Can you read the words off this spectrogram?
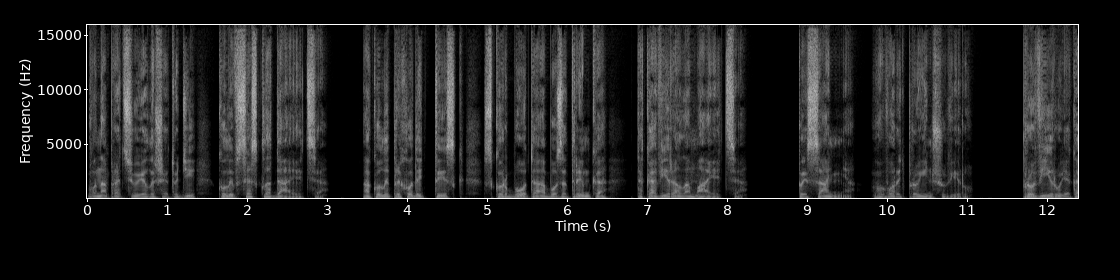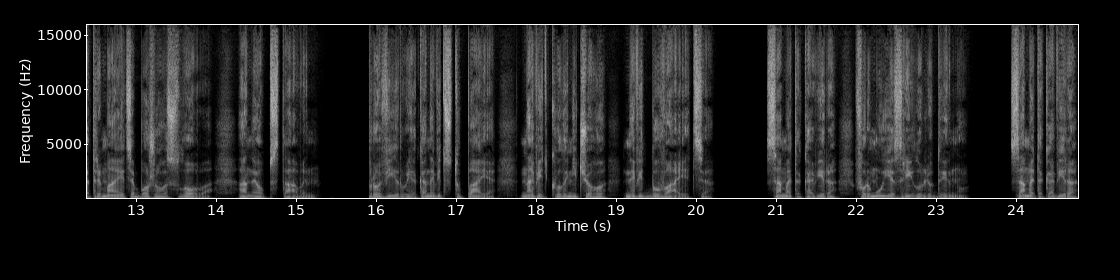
Вона працює лише тоді, коли все складається. А коли приходить тиск, скорбота або затримка, така віра ламається. Писання говорить про іншу віру. Про віру, яка тримається Божого Слова, а не обставин. Про віру, яка не відступає, навіть коли нічого не відбувається. Саме така віра формує зрілу людину. Саме така віра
